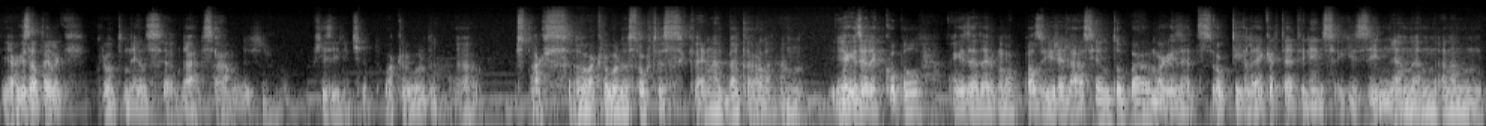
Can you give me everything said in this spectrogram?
ja, je zat eigenlijk grotendeels uh, daar samen. Dus gezinnetje, wakker worden. Uh, S'nachts wakker worden, s ochtends klein uit bed halen. En Ja, je bent een koppel en je bent nog pas je relatie aan het opbouwen, maar je bent ook tegelijkertijd ineens een gezin en, en, en een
